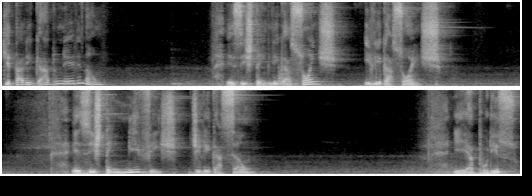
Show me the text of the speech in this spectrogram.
que tá ligado nele, não. Existem ligações e ligações. Existem níveis de ligação. E é por isso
